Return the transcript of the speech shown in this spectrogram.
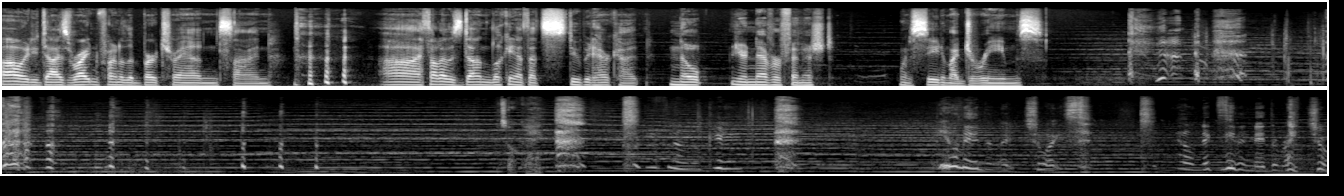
Oh, and he dies right in front of the Bertrand sign. Ah, I thought I was done looking at that stupid haircut. Nope, you're never finished. I'm gonna see it in my dreams. It's okay. It's not okay. You made the right choice. Hell, Nix even made the right choice.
